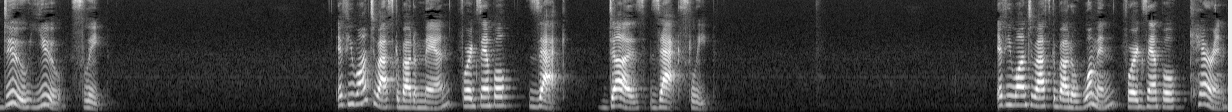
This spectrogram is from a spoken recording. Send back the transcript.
do you sleep? If you want to ask about a man, for example, Zach, does Zach sleep? If you want to ask about a woman, for example, Karen,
